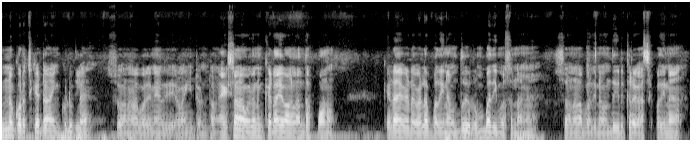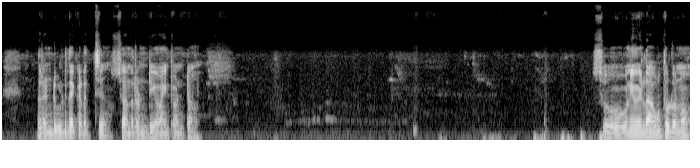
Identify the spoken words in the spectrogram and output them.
இன்னும் குறைச்சி கேட்டால் அவங்க கொடுக்கல. ஸோ அதனால் பார்த்தீங்கன்னா இது வாங்கிட்டு வந்துட்டோம். ஆக்சுவலாக நான் பார்த்தீங்கன்னா கிடாய் வாங்கலான்னு தான் போனோம். கிடாயோட விலை பார்த்திங்கன்னா வந்து ரொம்ப அதிகமாக சொன்னாங்க. ஸோ அதனால் பார்த்திங்கன்னா வந்து இருக்கிற காசுக்கு பார்த்தீங்கன்னா ரெண்டு குட்டி தான் கிடச்சி. ஸோ அந்த ரெண்டையும் வாங்கிட்டு வந்துட்டோம். ஸோ இனிமேல் தான் அவுத்து விடணும்.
